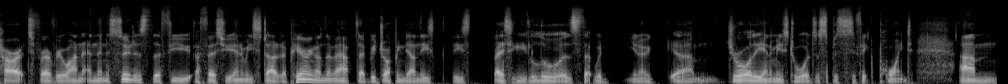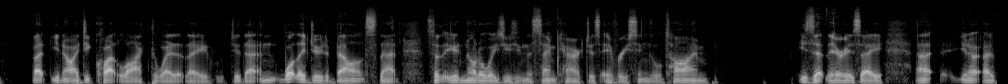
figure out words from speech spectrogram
turrets for everyone, and then as soon as the few first few enemies started appearing on the map, they'd be dropping down these these basically lures that would you know um, draw the enemies towards a specific point. Um, but you know, I did quite like the way that they do that, and what they do to balance that, so that you're not always using the same characters every single time is that there is a uh, you know a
